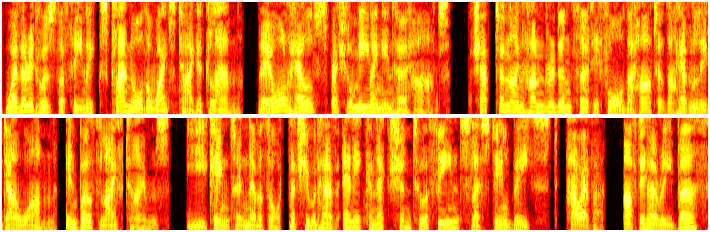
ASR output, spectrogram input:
whether it was the Phoenix clan or the White Tiger clan, they all held special meaning in her heart. Chapter 934 The Heart of the Heavenly Tao 1 In both lifetimes, Yi Qingtang never thought that she would have any connection to a fiend celestial beast. However, after her rebirth,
